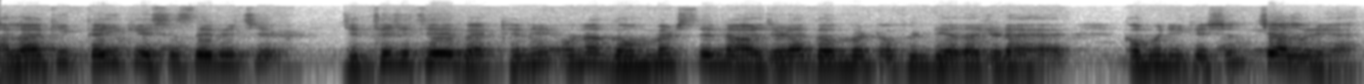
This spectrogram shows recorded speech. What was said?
ਹਾਲਾਂਕਿ ਕਈ ਕੇਸਸ ਦੇ ਵਿੱਚ ਜਿੱਥੇ ਜਿੱਥੇ ਬੈਠੇ ਨੇ ਉਹਨਾਂ ਗਵਰਨਮੈਂਟਸ ਦੇ ਨਾਲ ਜਿਹੜਾ ਗਵਰਨਮੈਂਟ ਆਫ ਇੰਡੀਆ ਦਾ ਜਿਹੜਾ ਹੈ ਕਮਿਊਨੀਕੇਸ਼ਨ ਚੱਲ ਰਿਹਾ ਹੈ।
